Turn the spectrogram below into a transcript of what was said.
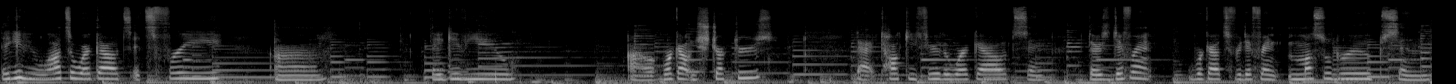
they give you lots of workouts. It's free. Um, they give you uh, workout instructors that talk you through the workouts, and there's different workouts for different muscle groups and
